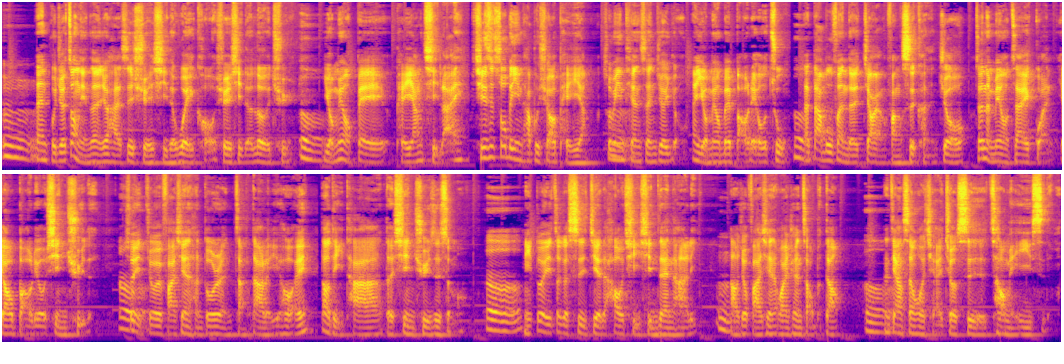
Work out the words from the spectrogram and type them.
嗯，但我觉得重点真的就还是学习的胃口、学习的乐趣。嗯，有没有被培养起来？其实说不定他不需要培养，说不定天生就有。嗯、那有没有被保留住？嗯、那大部分的教养方式可能就真的没有在管要保留兴趣的。所以就会发现很多人长大了以后，哎，到底他的兴趣是什么？嗯，你对这个世界的好奇心在哪里？嗯，然后就发现完全找不到。嗯，那这样生活起来就是超没意思的嘛。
